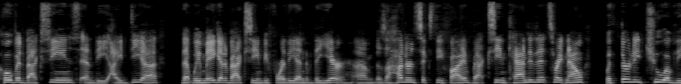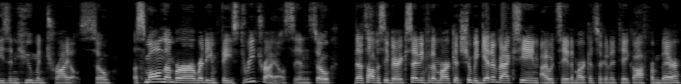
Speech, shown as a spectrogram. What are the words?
COVID vaccines and the idea that we may get a vaccine before the end of the year. Um, there's 165 vaccine candidates right now with 32 of these in human trials. So a small number are already in phase three trials. And so that's obviously very exciting for the market. Should we get a vaccine? I would say the markets are going to take off from there.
